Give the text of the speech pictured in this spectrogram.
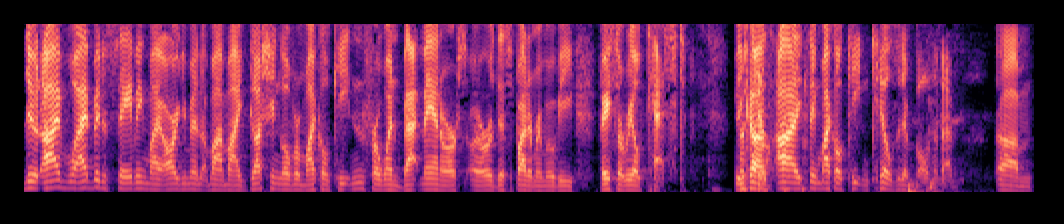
Dude, I've I've been saving my argument about my gushing over Michael Keaton for when Batman or or this Spider-Man movie face a real test, because I think Michael Keaton kills it in both of them. Um,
